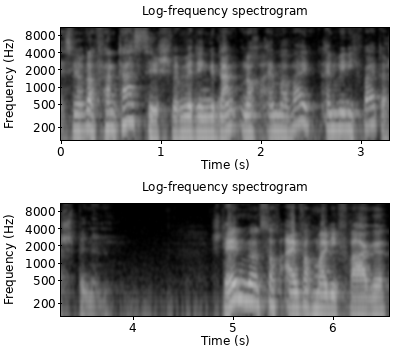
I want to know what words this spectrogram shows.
es wäre doch fantastisch, wenn wir den Gedanken noch einmal weit, ein wenig weiterspinnen. Stellen wir uns doch einfach mal die Frage,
